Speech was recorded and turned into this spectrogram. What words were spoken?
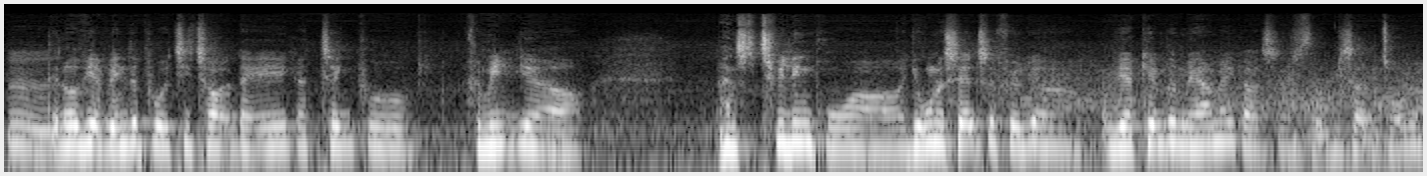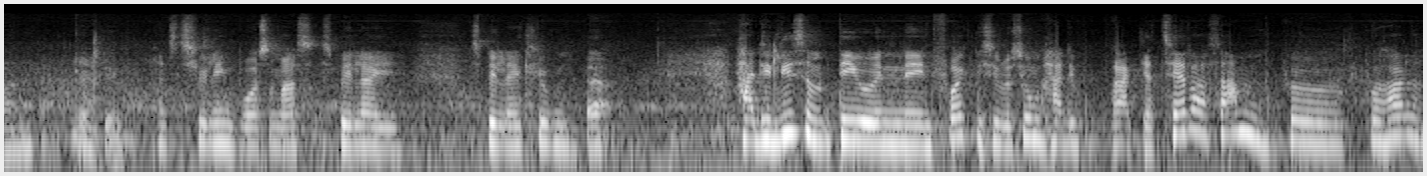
Mm. Det er noget, vi har ventet på i 10-12 dage, ikke? og tænkt på familie og hans tvillingbror, og Jonas selv selvfølgelig, og, og vi har kæmpet med ham, ikke? og så, så vi sad med tårer i øjnene, ganske enkelt. Hans tvillingbror, som også spiller i, spiller i klubben. Ja. Har det ligesom, det er jo en, en frygtelig situation, har det bragt jer tættere sammen på, på holdet?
